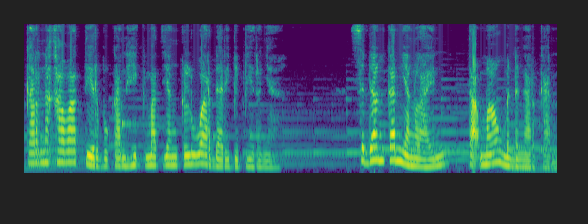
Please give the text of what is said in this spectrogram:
karena khawatir bukan hikmat yang keluar dari bibirnya. Sedangkan yang lain tak mau mendengarkan.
